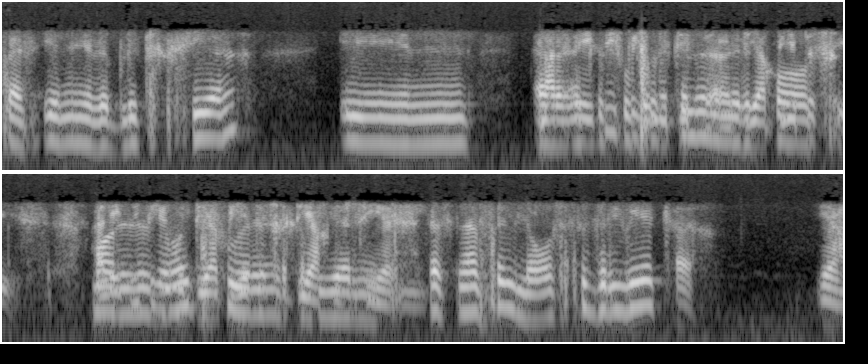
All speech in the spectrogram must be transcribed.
vyf eenhede bloed gegee en Maar ek het nie met verskillende eh, diabetes. Hulle Maar het nie met diabetes gediagnoseer nie. Dit is nou vir die laaste 3 weke. Ja.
